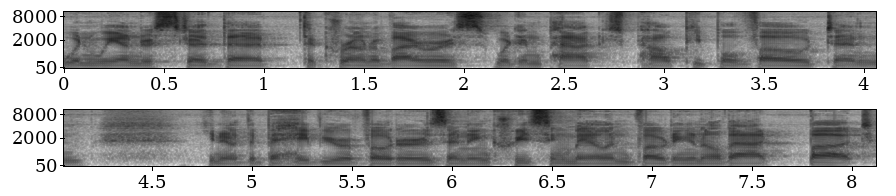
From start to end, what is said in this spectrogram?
when we understood that the coronavirus would impact how people vote and you know the behavior of voters and increasing mail-in voting and all that. But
